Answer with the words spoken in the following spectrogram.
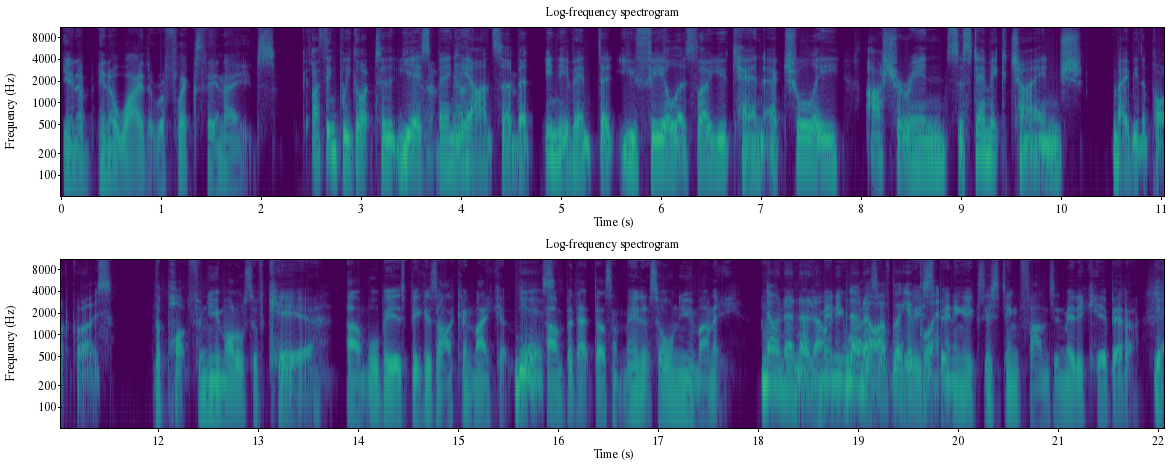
in a in a way that reflects their needs. I think we got to yes being the answer, but in the event that you feel as though you can actually usher in systemic change, maybe the pot grows. the pot for new models of care um, will be as big as I can make it. Yes. Um, but that doesn't mean it's all new money. No, Um, no, in- no, in no. many No, no, it I've got your point. spending existing funds in Medicare better. Yeah.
